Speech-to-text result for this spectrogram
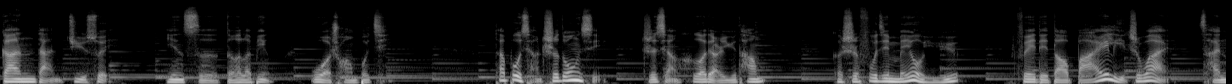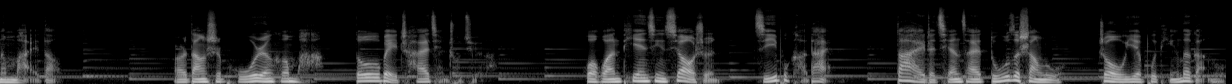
肝胆俱碎，因此得了病。卧床不起，他不想吃东西，只想喝点鱼汤。可是附近没有鱼，非得到百里之外才能买到。而当时仆人和马都被差遣出去了。霍桓天性孝顺，急不可待，带着钱财独自上路，昼夜不停地赶路。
